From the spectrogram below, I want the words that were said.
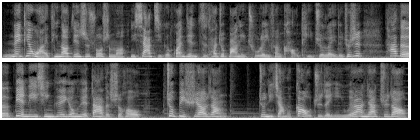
那天我还听到电视说什么，你下几个关键字，他就帮你出了一份考题之类的。就是它的便利性越用越大的时候，就必须要让，就你讲的告知的义务，要让人家知道，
